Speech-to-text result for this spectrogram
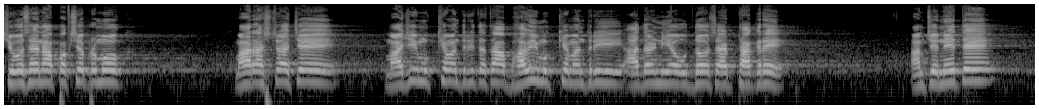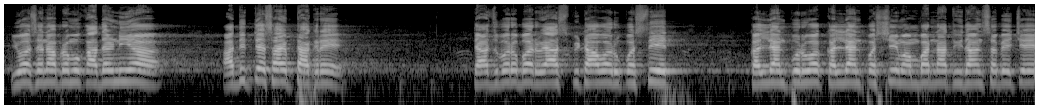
शिवसेना पक्षप्रमुख महाराष्ट्राचे माजी मुख्यमंत्री तथा भावी मुख्यमंत्री आदरणीय उद्धवसाहेब ठाकरे आमचे नेते युवासेना प्रमुख आदरणीय आदित्यसाहेब ठाकरे त्याचबरोबर व्यासपीठावर उपस्थित कल्याणपूर्व कल्याण पश्चिम अंबरनाथ विधानसभेचे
